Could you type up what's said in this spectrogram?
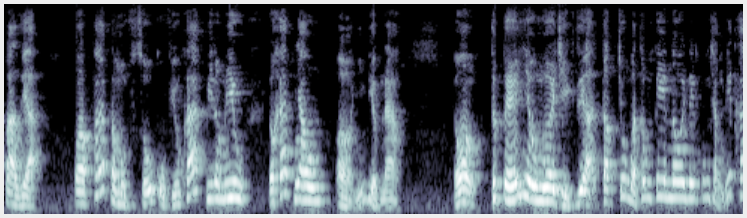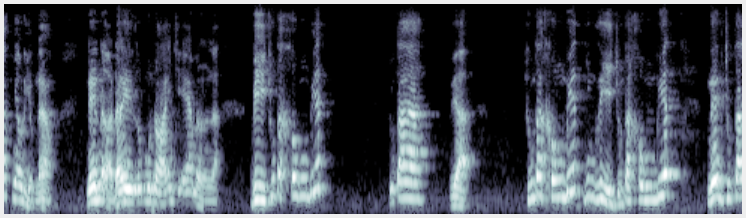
và gì ạ? Hòa Phát và một số cổ phiếu khác Vinamilk nó khác nhau ở những điểm nào? Đúng không? Thực tế nhiều người chỉ gì ạ? Tập trung vào thông tin thôi nên cũng chẳng biết khác nhau điểm nào. Nên ở đây tôi muốn nói anh chị em là, là vì chúng ta không biết chúng ta gì ạ? Chúng ta không biết những gì chúng ta không biết nên chúng ta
